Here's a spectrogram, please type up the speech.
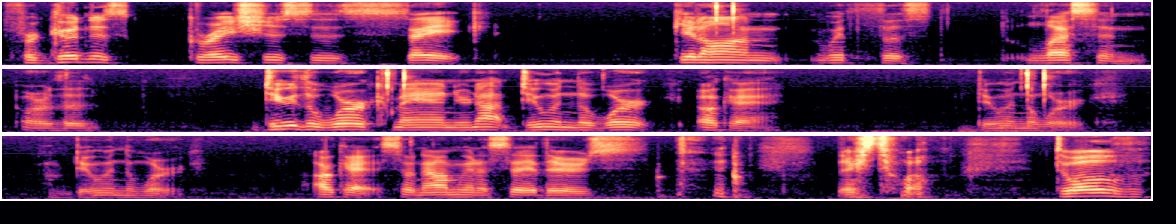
For goodness gracious' sake, get on with the lesson or the do the work, man. You're not doing the work. Okay. Doing the work. I'm doing the work. Okay, so now I'm going to say there's there's 12. 12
